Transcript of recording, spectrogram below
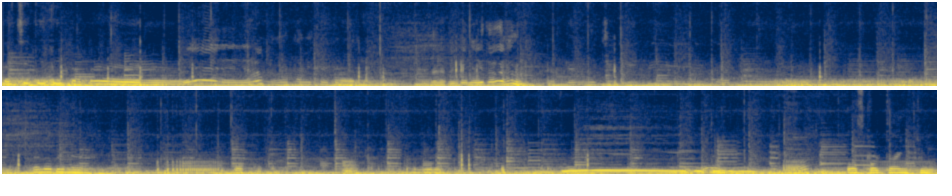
Es chiquitita, pe. Pero, ¿Dónde está mi secreto? ¿se le el? Es que es muy chiquitita, pe. Es la primera. Mira. Oscar Time 2.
